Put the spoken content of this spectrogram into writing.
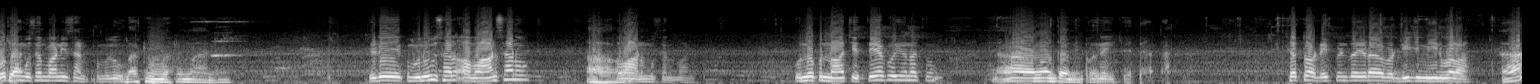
ਉਹ ਤਾਂ ਮੁਸਲਮਾਨ ਹੀ ਸਨ ਕਮਲੂ ਬਾਕੀ ਮੁਸਲਮਾਨ। ਜਿਹੜੇ ਕਮਲੂ ਸਨ ਆਵਾਨ ਸਨ ਉਹ? ਆਵਾਨ ਮੁਸਲਮਾਨ। ਉਹਨਾਂ ਕੋ ਨਾਂ ਚੇਤੇ ਆ ਕੋਈ ਉਹਨਾਂ ਚੋਂ? ਨਾ ਉਹਨਾਂ ਤੋਂ ਨਹੀਂ ਕੋਈ ਨਹੀਂ। ਚੇਤਾ। ਅੱਛਾ ਤੁਹਾਡੇ ਪਿੰਡ ਦਾ ਜਿਹੜਾ ਵੱਡੀ ਜ਼ਮੀਨ ਵਾਲਾ ਹਾਂ?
